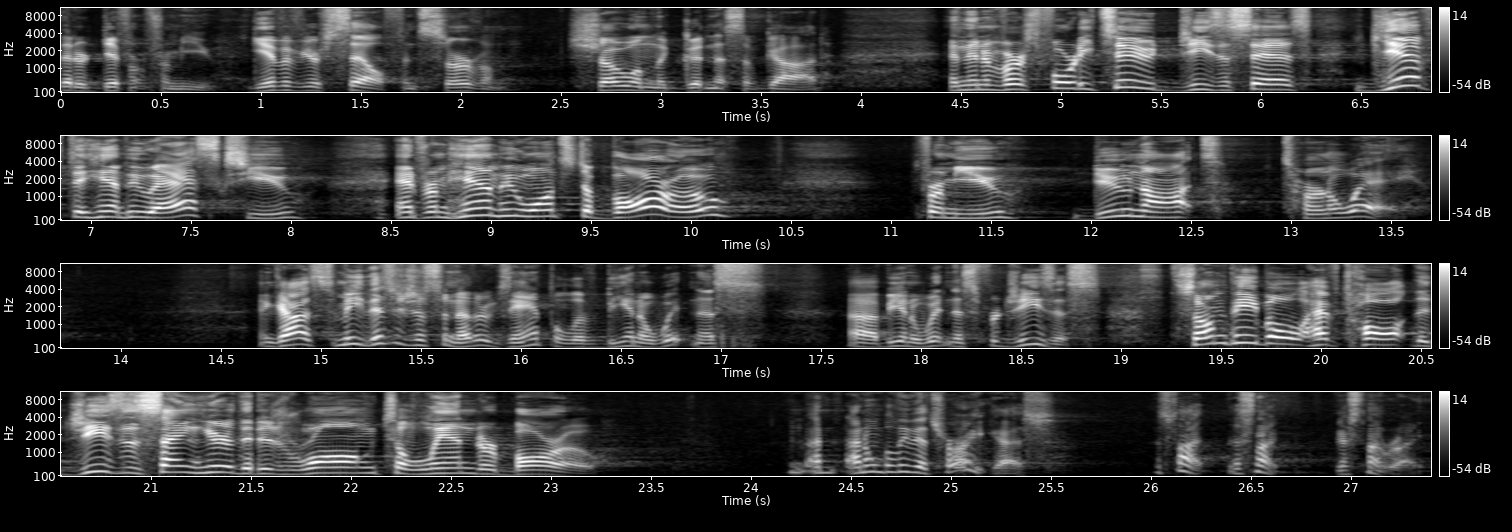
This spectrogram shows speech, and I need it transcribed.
that are different from you. Give of yourself and serve them. Show them the goodness of God. And then in verse 42, Jesus says, Give to him who asks you, and from him who wants to borrow from you, do not turn away. And guys, to me, this is just another example of being a witness, uh, being a witness for Jesus. Some people have taught that Jesus is saying here that it's wrong to lend or borrow. I, I don't believe that's right, guys. That's not, that's not, that's not right.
